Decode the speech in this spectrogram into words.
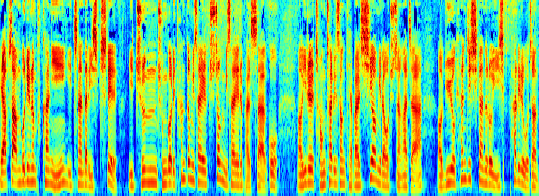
예, 앞서 안보리는 북한이 지난달 27일 이 준 중거리 탄도미사일 추적 미사일을 발사하고 어, 이를 정찰위성 개발 시험이라고 주장하자 어, 뉴욕 현지 시간으로 28일 오전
